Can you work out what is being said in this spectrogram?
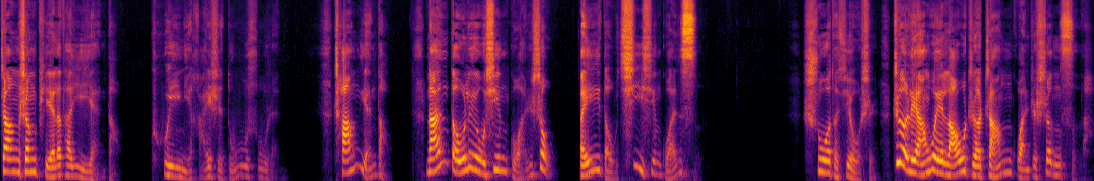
张生瞥了他一眼，道：‘亏你还是读书人。常言道。’”南斗六星管寿，北斗七星管死。说的就是这两位老者掌管着生死啊！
